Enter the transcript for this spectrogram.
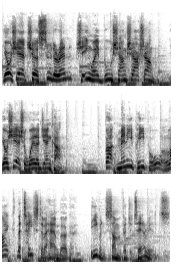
有些吃素的人是因为不想杀生，有些是为了健康。But many people like the taste of a hamburger, even some vegetarians.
